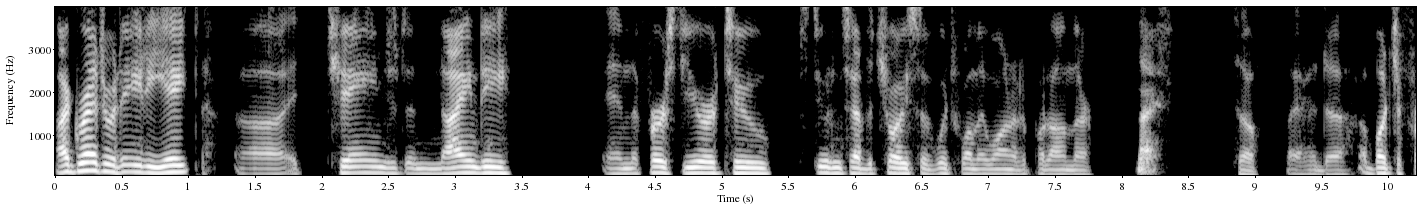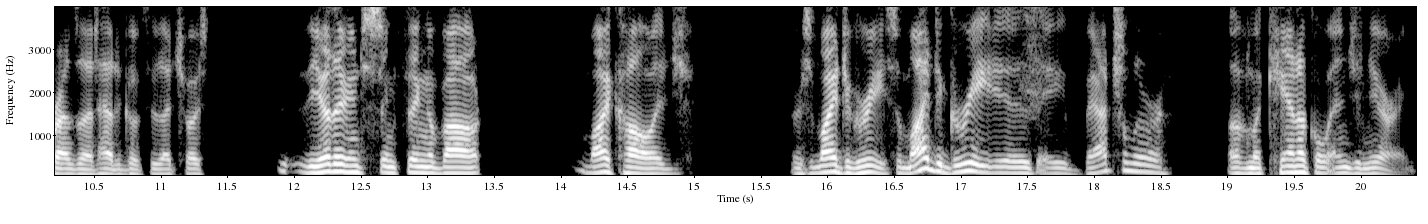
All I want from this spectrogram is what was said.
I graduated '88. Uh, it changed in '90. In the first year or two, students had the choice of which one they wanted to put on there. Nice. So I had uh, a bunch of friends that had to go through that choice. The other interesting thing about my college or my degree. So my degree is a Bachelor of Mechanical Engineering,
